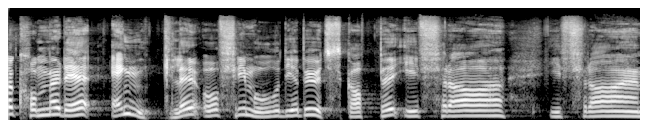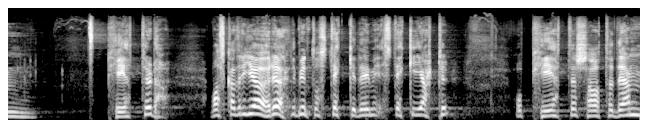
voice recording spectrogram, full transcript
Så kommer det enkle og frimodige budskapet ifra, ifra Peter. da. Hva skal dere gjøre? Det begynte å stekke, dem, stekke hjertet. Og Peter sa til dem,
